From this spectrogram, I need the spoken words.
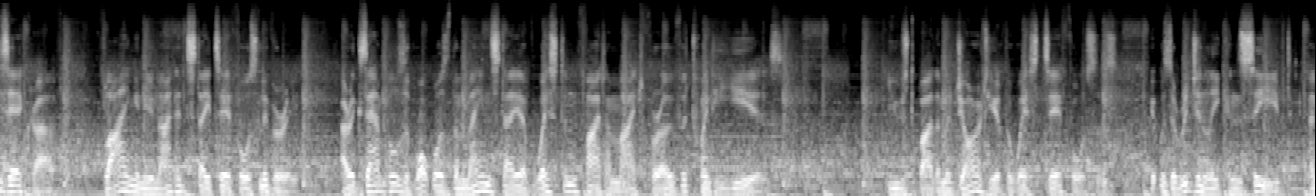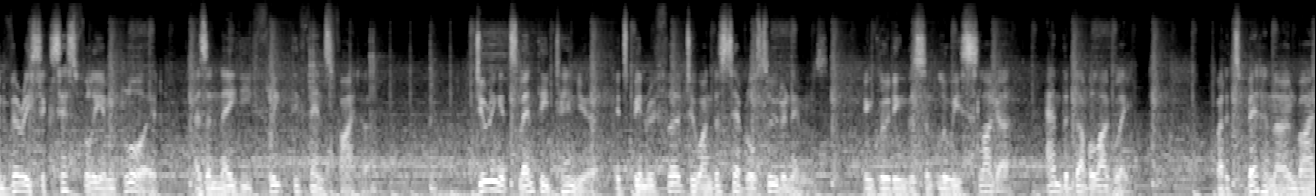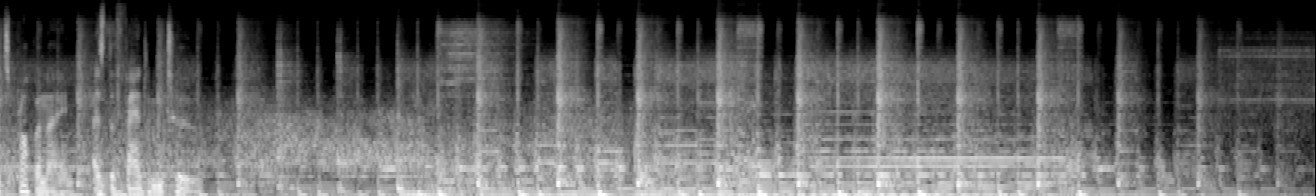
These aircraft, flying in United States Air Force livery, are examples of what was the mainstay of Western fighter might for over 20 years. Used by the majority of the West's air forces, it was originally conceived and very successfully employed as a Navy fleet defence fighter. During its lengthy tenure, it's been referred to under several pseudonyms, including the St. Louis Slugger and the Double Ugly, but it's better known by its proper name as the Phantom II.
